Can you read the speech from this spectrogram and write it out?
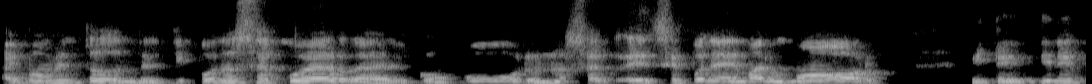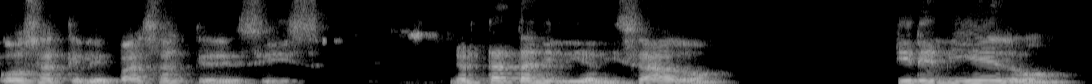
Hay momentos donde el tipo no se acuerda del conjuro, no se, eh, pone de mal humor, ¿viste? tiene cosas que le pasan que decís, no está tan idealizado, tiene miedo.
